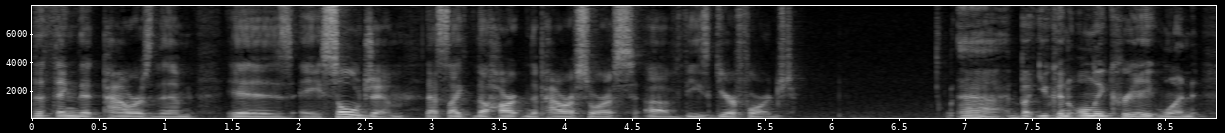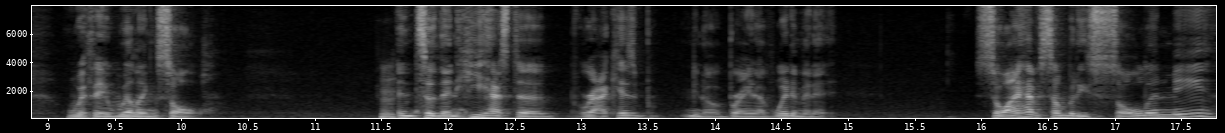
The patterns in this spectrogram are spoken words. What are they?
the thing that powers them is a soul gem. That's like the heart and the power source of these Gearforged. Uh, but you can only create one with a willing soul. Hmm. And so then he has to rack his you know brain of wait a minute so i have somebody's soul in me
